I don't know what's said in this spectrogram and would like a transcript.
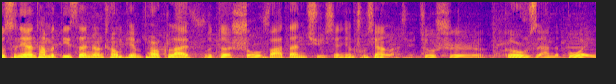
九四年，他们第三张唱片《Park Life》的首发单曲先行出现了，就是《Girls and Boys》。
